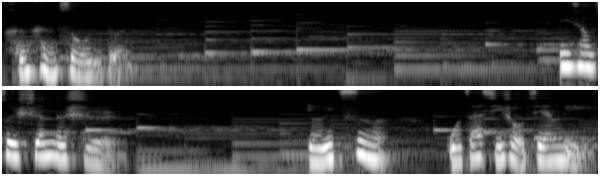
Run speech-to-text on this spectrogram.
狠狠揍一顿。印象最深的是，有一次我在洗手间里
